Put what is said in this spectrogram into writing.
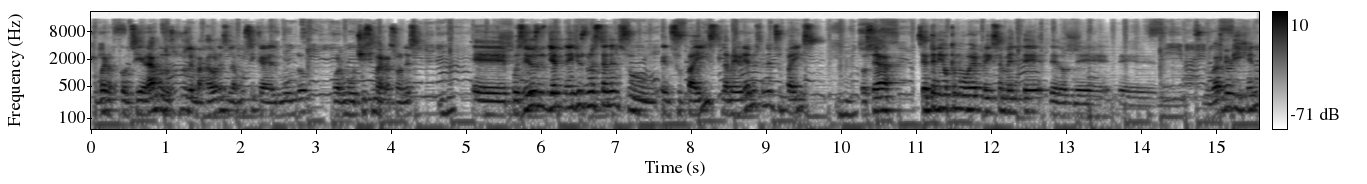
que bueno, consideramos nosotros embajadores de la música del mundo por muchísimas razones, eh, pues ellos, ya, ellos no están en su, en su país, la mayoría no están en su país. O sea, se han tenido que mover precisamente de donde, de su lugar de origen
